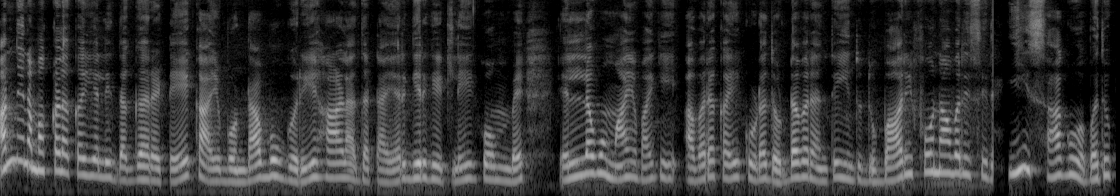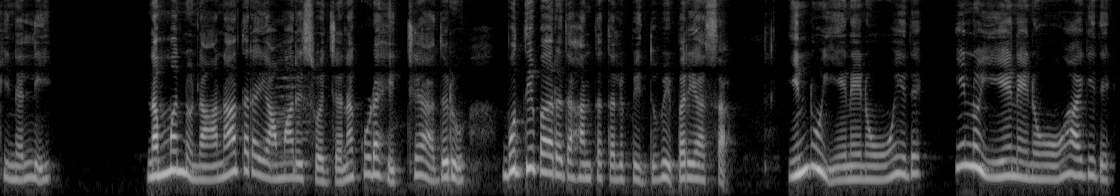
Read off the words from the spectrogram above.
ಅಂದಿನ ಮಕ್ಕಳ ಕೈಯಲ್ಲಿದ್ದ ಗರಟೆ, ಕಾಯಿಬೊಂಡ, ಬುಗುರಿ, ಹಾಳಾದ ಟಯರ್ ಗಿರ್ಗಿಟ್ಲಿ, ಗೊಂಬೆ ಎಲ್ಲವೂ ಮಾಯವಾಗಿ ಅವರ ಕೈ ಕೂಡ ದೊಡ್ಡವರಂತೆ ಇಂದು ದುಬಾರಿ ಫೋನ್ ಆವರಿಸಿದೆ. ಈ ಸಾಗುವ ಬದುಕಿನಲ್ಲಿ ನಮ್ಮನ್ನು ನಾನಾ ಥರ ಯಾಮಾರಿಸುವ ಜನ ಕೂಡ ಹೆಚ್ಚೇ ಆದರೂ ಬುದ್ಧಿಬಾರದ ಹಂತ ತಲುಪಿದ್ದು ವಿಪರ್ಯಾಸ. ಇನ್ನೂ ಏನೇನೋ ಇದೆ, ಇನ್ನು ಏನೇನೋ ಆಗಿದೆ.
